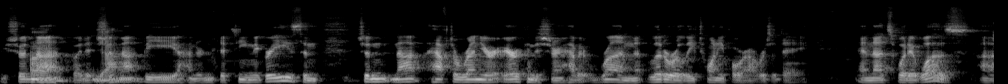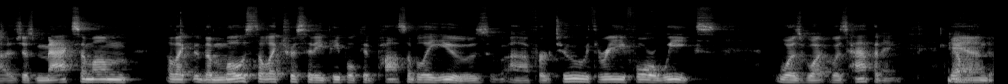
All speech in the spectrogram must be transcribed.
You should Uh, not, but it yeah. should not be 115 degrees and should not have to run your air conditioner, have it run literally 24 hours a day. And that's what it was. Uh, it's just maximum, elect- the most electricity people could possibly use uh, for two, three, four weeks was what was happening. Yep. And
